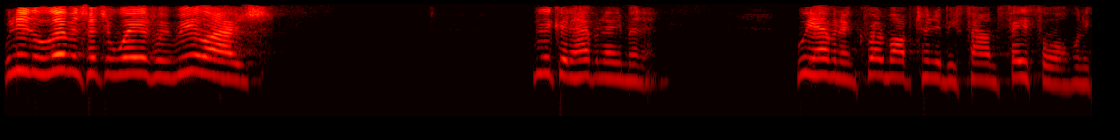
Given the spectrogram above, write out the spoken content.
We need to live in such a way as we realize that it could happen any minute. We have an incredible opportunity to be found faithful when he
